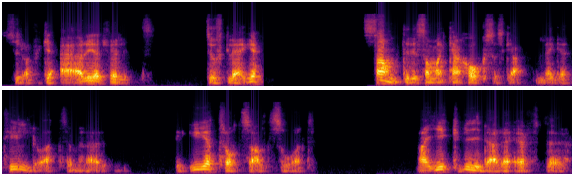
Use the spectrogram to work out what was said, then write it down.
Sydafrika är i ett väldigt tufft läge. Samtidigt som man kanske också ska lägga till då att jag menar, det är trots allt så att man gick vidare efter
